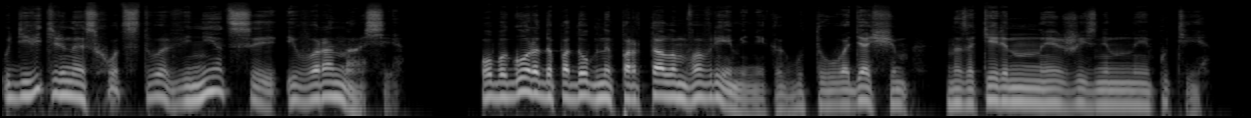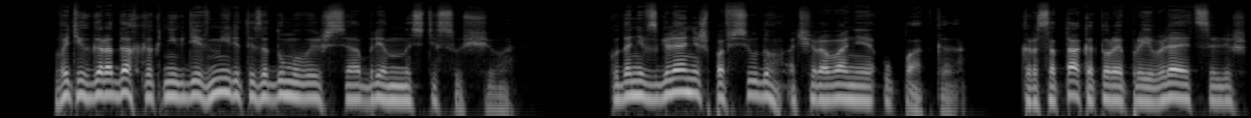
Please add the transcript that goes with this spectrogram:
удивительное сходство Венеции и Варанаси. Оба города подобны порталам во времени, как будто уводящим на затерянные жизненные пути. В этих городах, как нигде в мире, ты задумываешься о бренности сущего — Куда ни взглянешь, повсюду очарование упадка. Красота, которая проявляется лишь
